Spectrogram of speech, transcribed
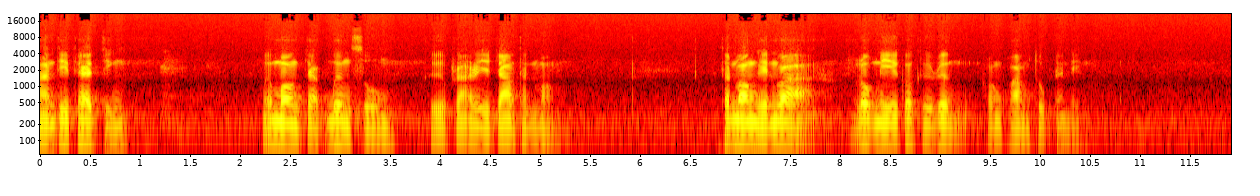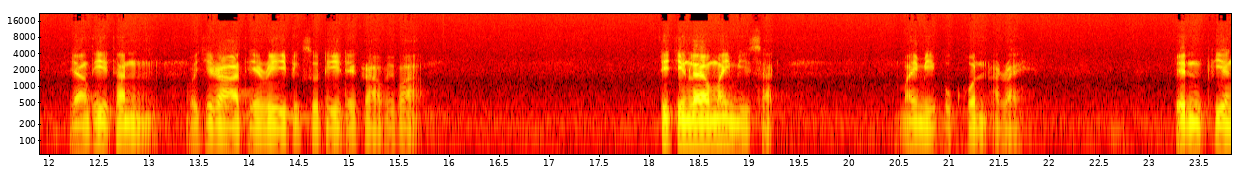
หารที่แท้จริง เมื่อมองจากเบื้องสูงคือพระอริยเจ้าท่านมอง ท่านมองเห็นว่าโลกนี้ก็คือเรื่องของความทุกข์นั่นเอง อย่างที่ท่าน วชิราเทรีภิกษุณีได้กล่าวไว้ว่า ที่จริงแล้วไม่มีสัตว์ ไม่มีบุคคลอะไร เป็นเพียง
